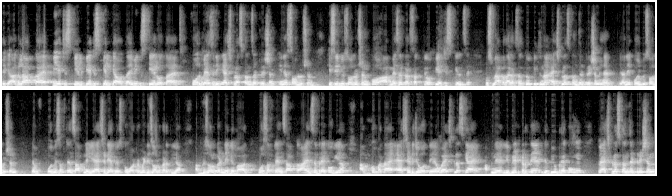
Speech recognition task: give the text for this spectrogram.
ठीक है, अगला आपका है पीएच स्केल पीएच स्केल क्या होता है? एक स्केल होता है for measuring H plus concentration in a solution किसी भी सॉल्यूशन को आप मेजर कर सकते हो पीएच स्केल से। उसमें आप पता कर सकते हो कितना एच प्लस कंसेंट्रेशन है। यानी कोई भी सॉल्यूशन जब कोई भी सब्सटेंस आपने लिया एसिड या बेस को वाटर में डिजोल्व कर दिया। अब डिजोल्व करने के बाद वो सब्सटेंस आपका आयन से ब्रेक हो गया। आपको पता है एसिड जो होते हैं, वो एच प्लस क्या है? अपने लिबरेट करते हैं जब भी वो ब्रेक होंगे। तो एच प्लस कंसेंट्रेशन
